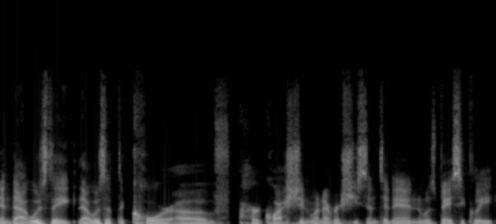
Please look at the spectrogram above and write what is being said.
And that was the that was at the core of her question whenever she sent it in was basically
